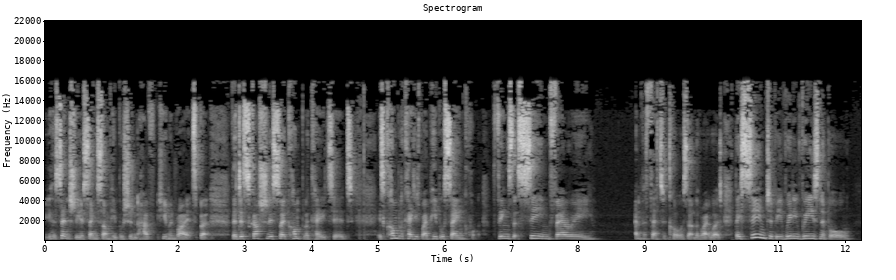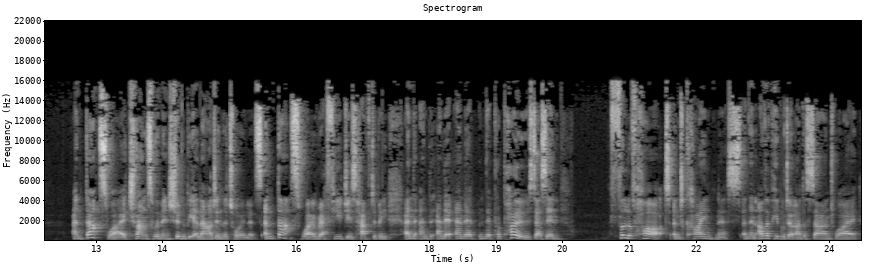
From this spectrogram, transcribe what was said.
essentially you're saying some people shouldn't have human rights, but the discussion is so complicated. It's complicated by people saying things that seem very empathetical. Is that the right word? They seem to be really reasonable. And that's why trans women shouldn't be allowed in the toilets. And that's why refugees have to be, and, and, and, they're, and, they're, and they're proposed as in full of heart and kindness. And then other people don't understand why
